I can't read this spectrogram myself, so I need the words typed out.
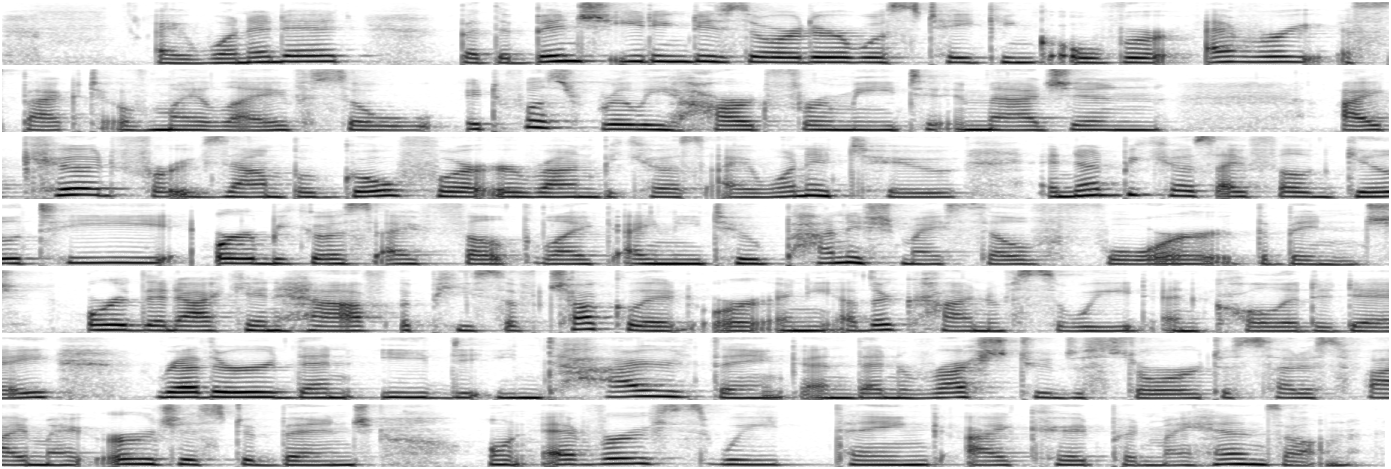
I wanted it, but the binge eating disorder was taking over every aspect of my life, so it was really hard for me to imagine I could, for example, go for a run because I wanted to, and not because I felt guilty or because I felt like I need to punish myself for the binge or that I can have a piece of chocolate or any other kind of sweet and call it a day, rather than eat the entire thing and then rush to the store to satisfy my urges to binge on every sweet thing I could put my hands on.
